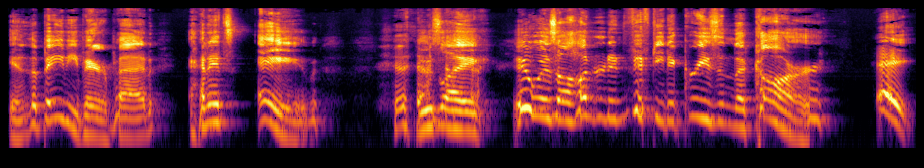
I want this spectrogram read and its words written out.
in the baby bear bed, and it's Abe, who's like, it was 150 degrees in the car. hey,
